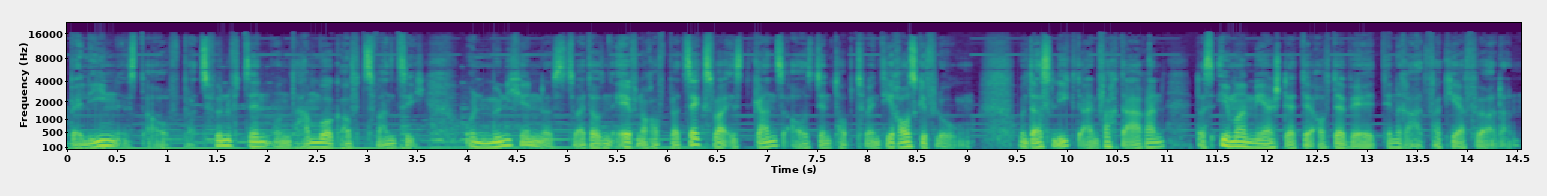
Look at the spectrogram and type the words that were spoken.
Berlin ist auf Platz 15 und Hamburg auf 20. Und München, das 2011 noch auf Platz 6 war, ist ganz aus den Top 20 rausgeflogen. Und das liegt einfach daran, dass immer mehr Städte auf der Welt den Radverkehr fördern.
